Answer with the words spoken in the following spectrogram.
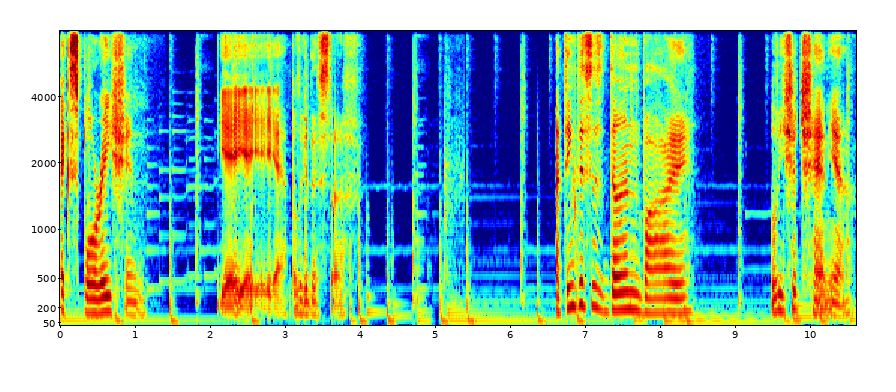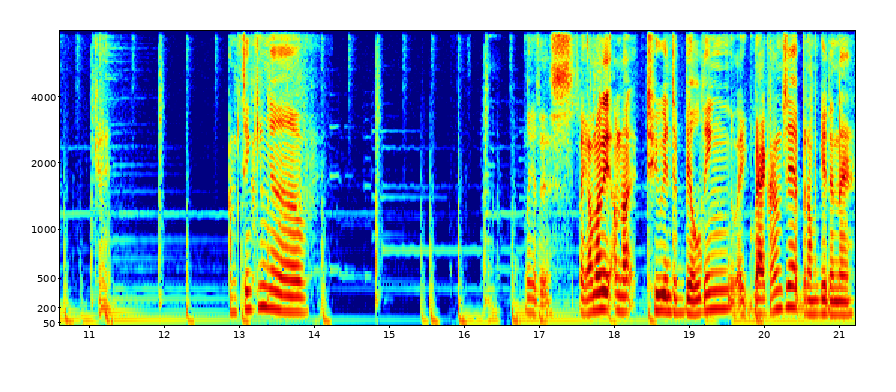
Exploration. Yeah, yeah, yeah, yeah. But look at this stuff. I think this is done by Alicia chen yeah Okay. I'm thinking of Look at this. Like I'm not I'm not too into building like backgrounds yet, but I'm getting there.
